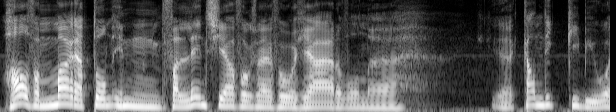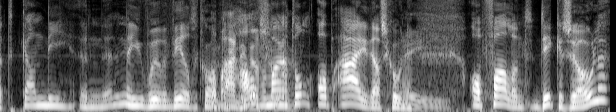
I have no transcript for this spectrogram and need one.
halve marathon in Valencia, volgens mij vorig jaar, daar won Candy, Kibiwot Candy, een, een nieuwe wereldrecord halve marathon op Adidas schoenen Hey. opvallend dikke zolen.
